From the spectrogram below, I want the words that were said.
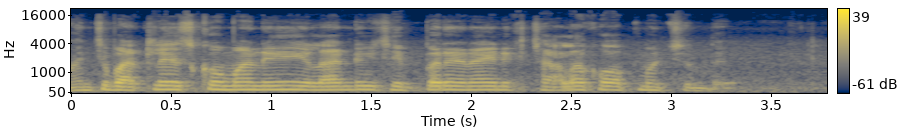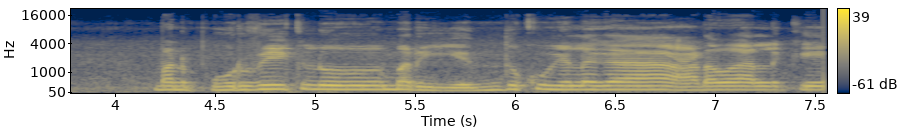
మంచి బట్టలు వేసుకోమని ఇలాంటివి చెప్పారని ఆయనకి చాలా కోపం వచ్చింది. మన పూర్వీకులు మరి ఎందుకు ఇలాగా ఆడవాళ్ళకి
